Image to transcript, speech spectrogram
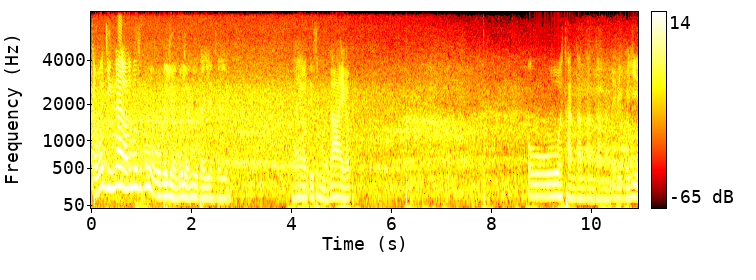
แต่ว่ายิงได้เราในะเมื่อสักครู่โอ้ใบเหลืองใบเหลืองอยู่ใจเย็นใจเย็นให้เราตีเสมอได้ครับ โอ้ทันทันทันทันทันเอริกบายี่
